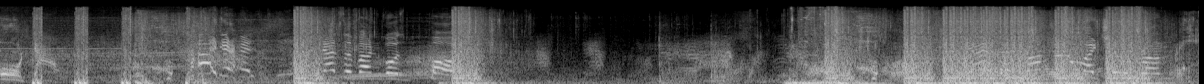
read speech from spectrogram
all down. yes! the one goes pop. Yes, I've got to my children.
